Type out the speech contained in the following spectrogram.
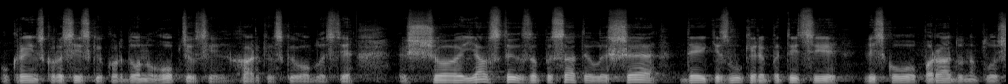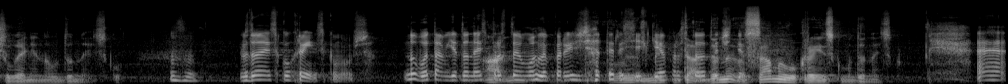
українсько-російський кордон у Гоптівці Харківської області, що я встиг записати лише деякі звуки репетиції військового параду на площі Леніна в Донецьку. В Донецьку-українському вже. Ну, бо там є Донець, А, просто ні. могли переїжджати російські, я просто Так, Доне- уточню. саме в українському Донецьку. Е,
